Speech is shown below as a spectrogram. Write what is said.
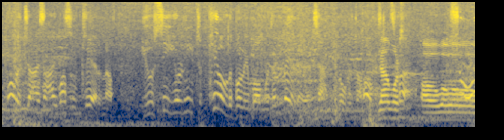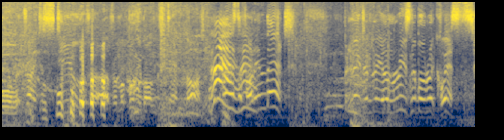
I apologize, I wasn't clear enough. You see, you'll need to kill the bullymong with a melee attack in order to harvest That its one- fur. oh, whoa, whoa, Sure, whoa, you whoa. could try to steal fur from a bullymong's dead body. What's the fun in that? Blatantly unreasonable requests.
